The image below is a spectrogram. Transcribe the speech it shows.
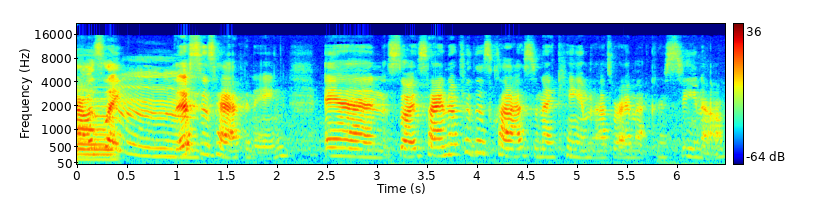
I was like, Hmm. "This is happening." And so I signed up for this class, and I came, and that's where I met Christina.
